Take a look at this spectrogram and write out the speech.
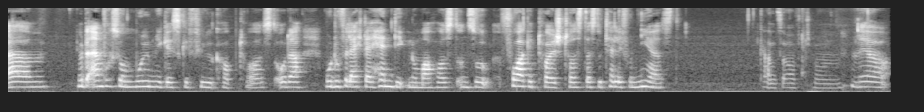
ähm, wo du einfach so ein mulmiges Gefühl gehabt hast oder wo du vielleicht deine Handynummer hast und so vorgetäuscht hast, dass du telefonierst. Ganz oft schon. Ja,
